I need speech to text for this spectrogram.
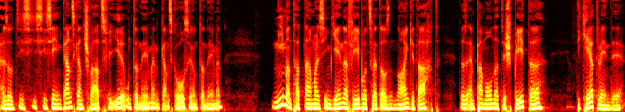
also die, sie, sie sehen ganz, ganz schwarz für ihr Unternehmen, ganz große Unternehmen. Niemand hat damals im Jänner, Februar 2009 gedacht, dass ein paar Monate später die Kehrtwende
